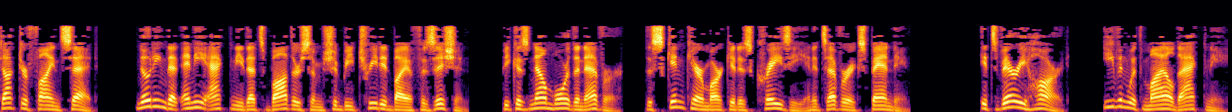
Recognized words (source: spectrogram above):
Dr. Fine said noting that any acne that's bothersome should be treated by a physician. Because now more than ever, the skincare market is crazy and it's ever expanding. It's very hard, even with mild acne,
